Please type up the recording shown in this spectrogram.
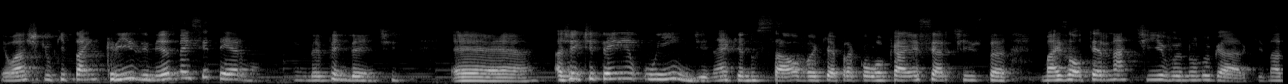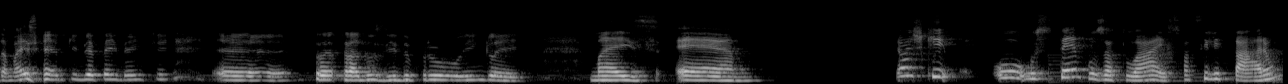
Eu acho que o que está em crise mesmo é esse termo, independente. É, a gente tem o indie, né, que nos salva, que é para colocar esse artista mais alternativo no lugar, que nada mais é do que independente é, tra traduzido para o inglês. Mas é, eu acho que o, os tempos atuais facilitaram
